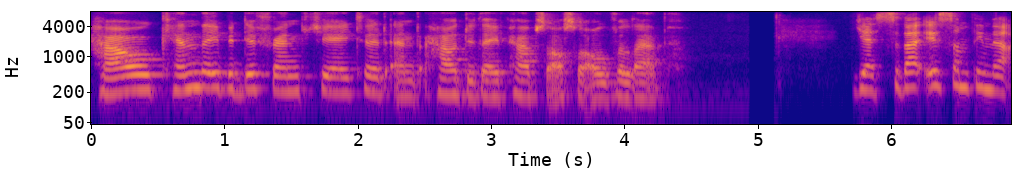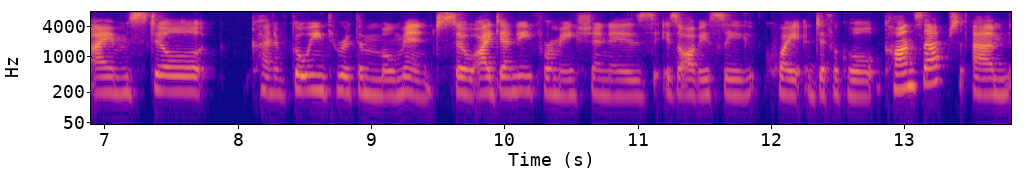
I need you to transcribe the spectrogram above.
how can they be differentiated and how do they perhaps also overlap? Yes, so that is something that I'm still kind of going through at the moment. So identity formation is is obviously quite a difficult concept. Um,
